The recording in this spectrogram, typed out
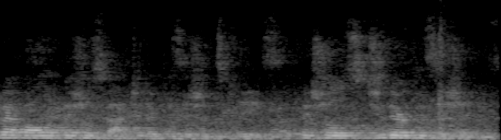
Could I have all officials back to their positions, please? Officials to their positions.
